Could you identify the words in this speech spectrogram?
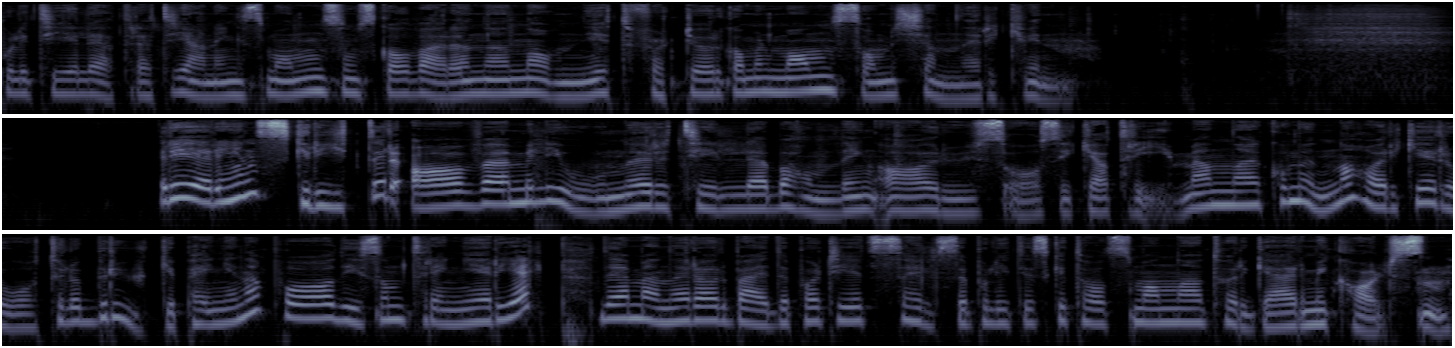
Politiet leter etter gjerningsmannen, som skal være en navngitt 40 år gammel mann som kjenner kvinnen. Regjeringen skryter av millioner til behandling av rus og psykiatri. Men kommunene har ikke råd til å bruke pengene på de som trenger hjelp. Det mener Arbeiderpartiets helsepolitiske talsmann Torgeir Micaelsen.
